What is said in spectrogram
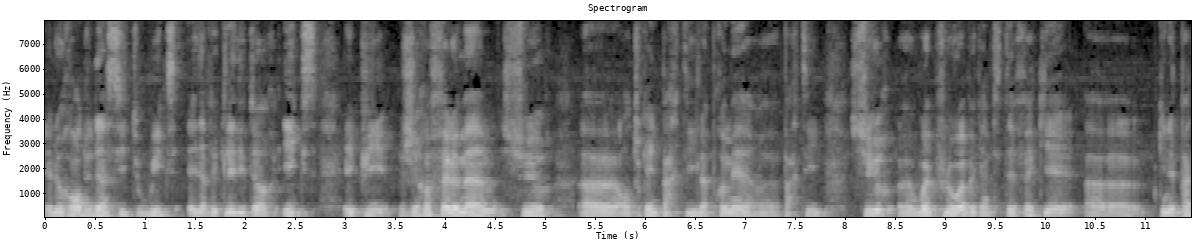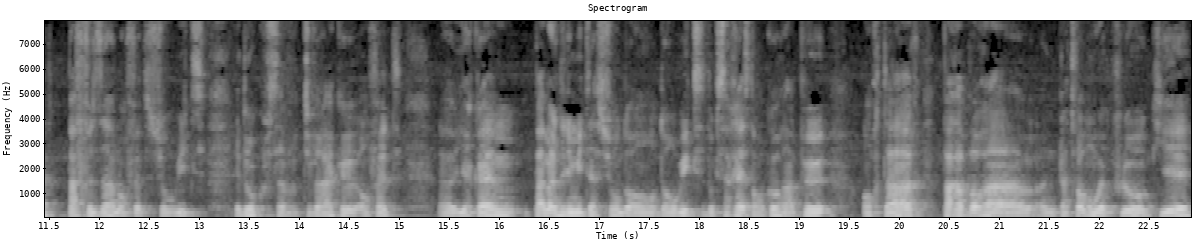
et le rendu d'un site Wix et avec l'éditeur X. Et puis, j'ai refait le même sur, en tout cas, une partie, la première partie, sur Webflow avec un petit effet qui est qui n'est pas, pas faisable en fait sur Wix. Et donc, tu verras que en fait, il y a quand même pas mal de limitations dans, dans, Wix, donc ça reste encore un peu en retard par rapport à, une plateforme Webflow qui est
